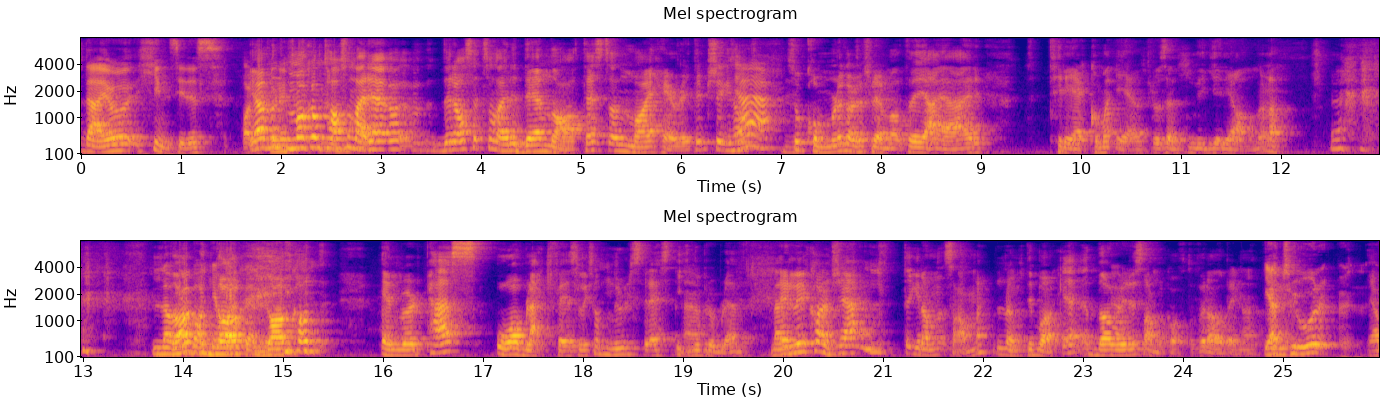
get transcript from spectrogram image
Det er jo hinsides ja, men fornuft. man kan ta sånn derre Dere har sett sånn derre DNA-test, sånn My Heritage, ikke sant? Ja, ja. Så kommer det kanskje frem at jeg er 3,1% nigerianer, da. Da, da, da kan N-word pass og blackface, liksom. Null stress, ikke noe problem. Men- Eller kanskje jeg er litt grann same, langt tilbake. Da blir det samekofte for alle pengene. Jeg tror jeg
